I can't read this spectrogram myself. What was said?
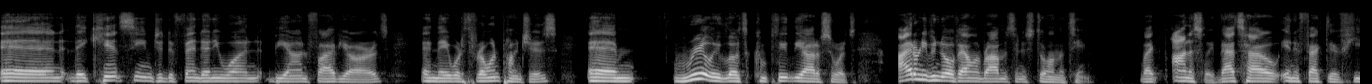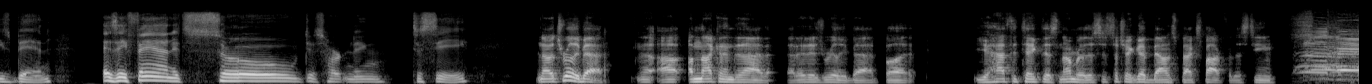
and they can't seem to defend anyone beyond five yards, and they were throwing punches and really looked completely out of sorts. I don't even know if Allen Robinson is still on the team. Like honestly, that's how ineffective he's been. As a fan, it's so disheartening to see. No, it's really bad. Uh, I, I'm not going to deny that. that. It is really bad, but you have to take this number. This is such a good bounce back spot for this team. Okay.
